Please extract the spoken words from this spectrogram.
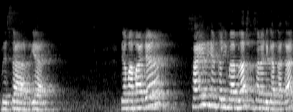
besar, ya. pada sair yang ke-15 di sana dikatakan,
